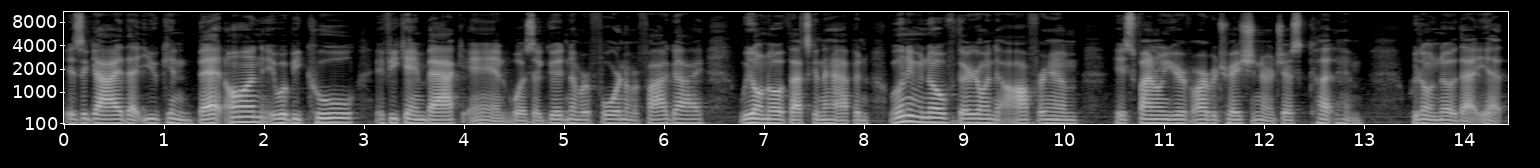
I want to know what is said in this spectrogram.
is a guy that you can bet on. It would be cool if he came back and was a good number four, number five guy. We don't know if that's going to happen. We don't even know if they're going to offer him his final year of arbitration or just cut him. We don't know that yet.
